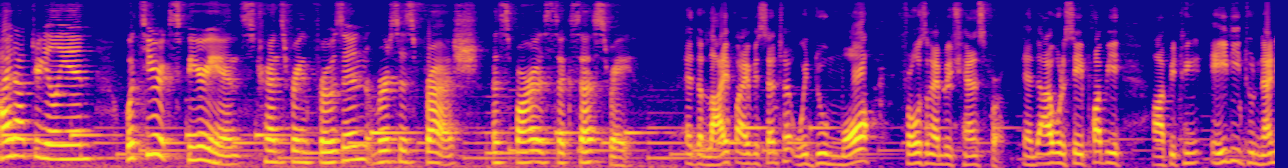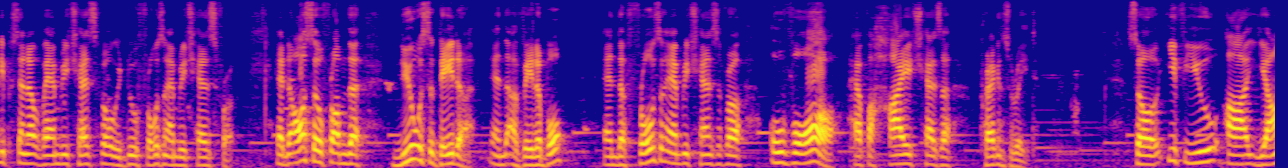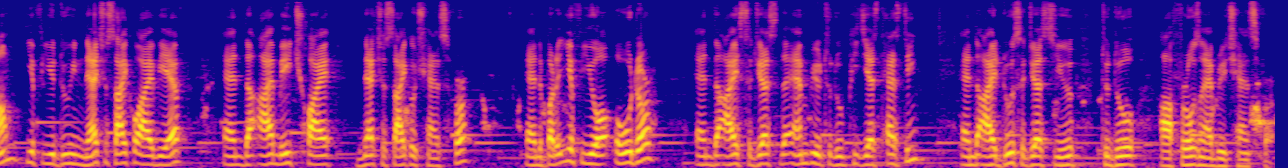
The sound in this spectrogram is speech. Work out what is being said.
Hi, Dr. Yelian. What's your experience transferring frozen versus fresh as far as success rate? At the Life IVF Center, we do more frozen embryo transfer. And I would say probably uh, between 80 to 90% of embryo transfer, we do frozen embryo transfer. And also from the newest data and available, and the frozen embryo transfer overall have a high chance of pregnancy rate. So if you are young, if you're doing natural cycle IVF, and I may try natural cycle transfer. And but if you are older, and I suggest the embryo to do PGS testing, and I do suggest you to do a frozen embryo transfer.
